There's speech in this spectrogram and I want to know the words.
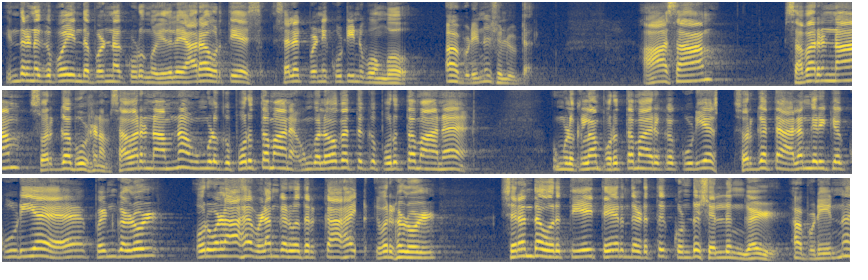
இந்திரனுக்கு போய் இந்த பெண்ணை கொடுங்க. இதில் யாராவது ஒருத்தையை செலக்ட் பண்ணி கூட்டின்னு போங்கோ அப்படின்னு சொல்லிவிட்டார். ஆசாம் சவர்ணாம் ஸ்வர்கபூஷணம் சவர்ணாம்னா உங்களுக்கு பொருத்தமான உங்கள் லோகத்துக்கு பொருத்தமான உங்களுக்கெல்லாம் பொருத்தமாக இருக்கக்கூடிய சொர்க்கத்தை அலங்கரிக்கக்கூடிய பெண்களுள் ஒருவளாக விளங்குவதற்காக இவர்களுள் சிறந்த ஒருத்தியை தேர்ந்தெடுத்து கொண்டு செல்லுங்கள் அப்படின்னு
